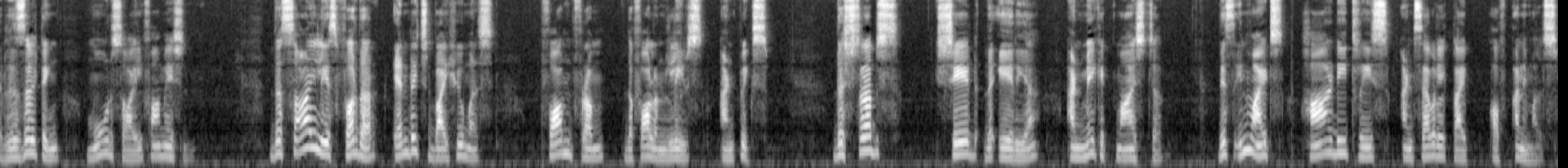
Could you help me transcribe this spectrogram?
resulting more soil formation. The soil is further enriched by humus formed from the fallen leaves and twigs. The shrubs shade the area and make it moisture. This invites hardy trees and several type of animals.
